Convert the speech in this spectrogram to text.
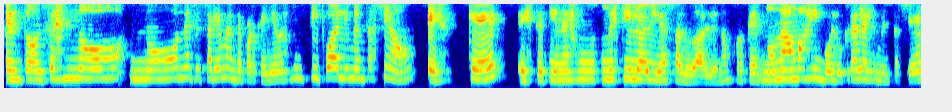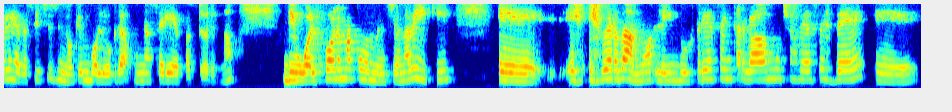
entonces, no, no necesariamente porque lleves un tipo de alimentación es que este, tienes un, estilo de vida saludable, ¿no? Porque no nada más involucra la alimentación y el ejercicio, sino que involucra una serie de factores, ¿no? De igual forma, como menciona Vicky, eh, es, verdad, ¿no? La industria se ha encargado muchas veces de, eh,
